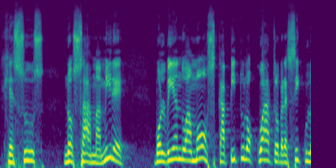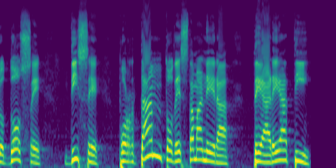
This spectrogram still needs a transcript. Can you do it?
Jesús nos ama. Mire, volviendo a Amós capítulo 4, versículo 12, dice, por tanto de esta manera te haré a ti,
